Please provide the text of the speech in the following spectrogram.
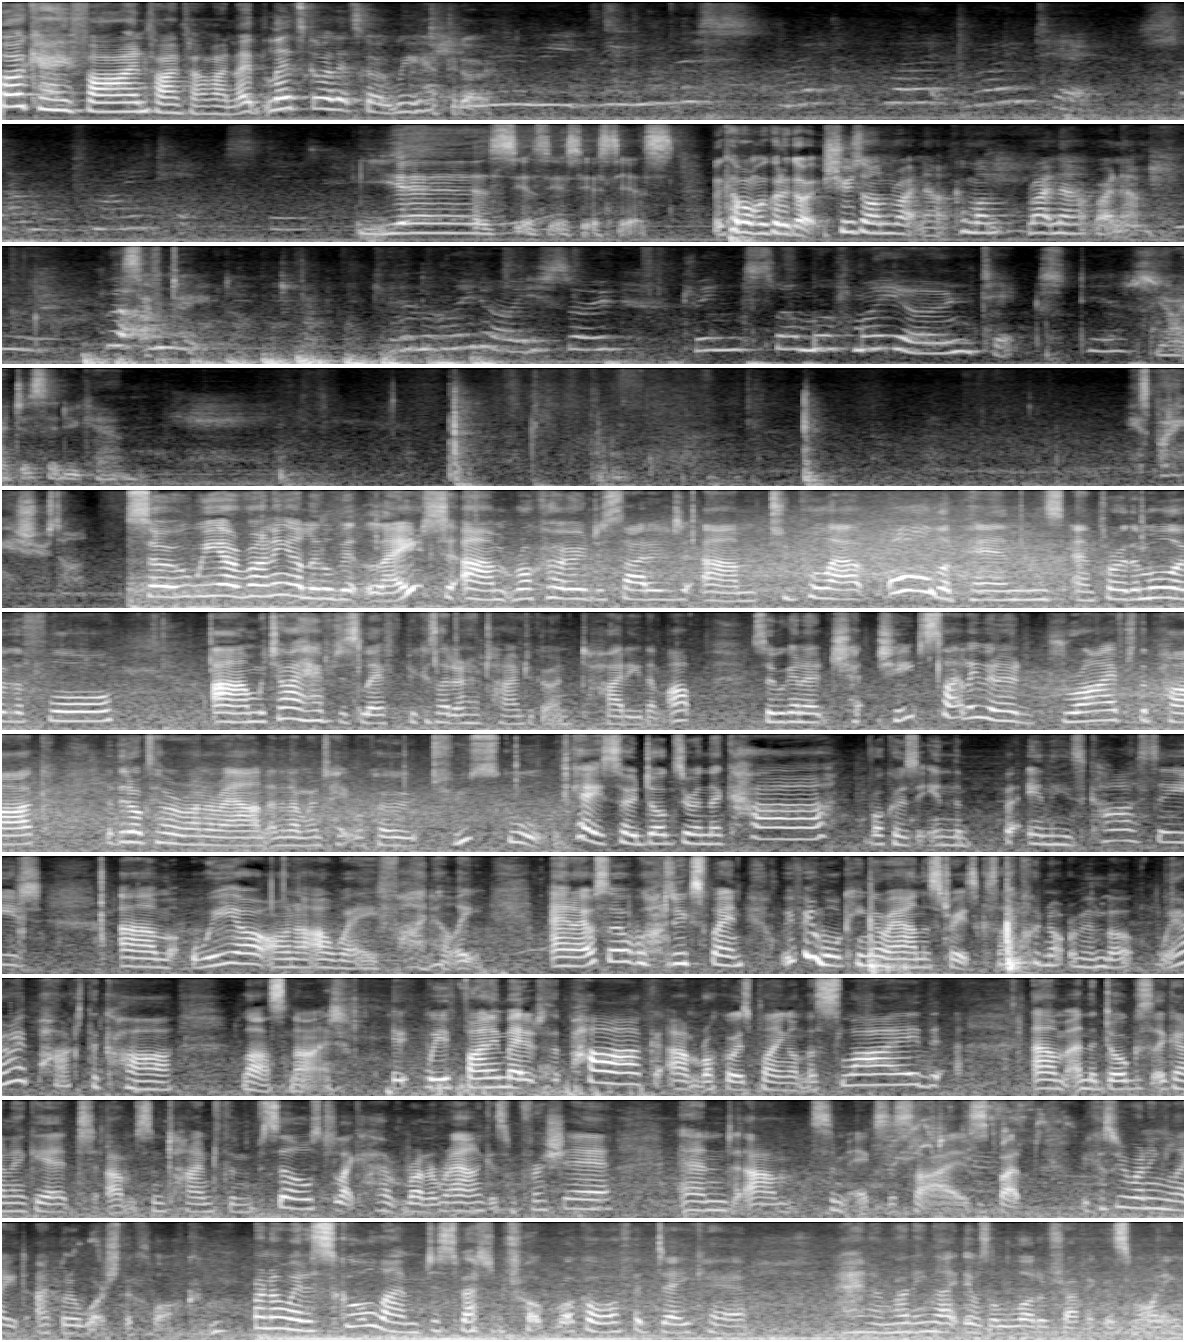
Okay, fine, fine, fine, fine. Let, let's go, let's go. We have to go. Yes, yes, yes, yes, yes. But come on, we've got to go. Shoes on right now. Come on, right now, right now. 17. Can I also drink some of my own textures? Yeah, I just said you can. He's putting his shoes on. So we are running a little bit late. Um, Rocco decided um, to pull out all the pens and throw them all over the floor um, which I have just left because I don't have time to go and tidy them up. So we're going to cheat slightly. We're to drive to the park, let the dogs have a run around, and then I'm going to take Rocco to school. Okay, so dogs are in the car. Rocco's in the in his car seat. Um, we are on our way finally. And I also want to explain, we've been walking around the streets because I could not remember where I parked the car last night. We've finally made it to the park. Um, Rocco is playing on the slide um, and the dogs are gonna get um, some time to themselves to like have run around, get some fresh air and um, some exercise. But because we're running late, I've got to watch the clock. We're on our way to school. I'm just about to drop Rocco off at daycare and I'm running late. There was a lot of traffic this morning.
